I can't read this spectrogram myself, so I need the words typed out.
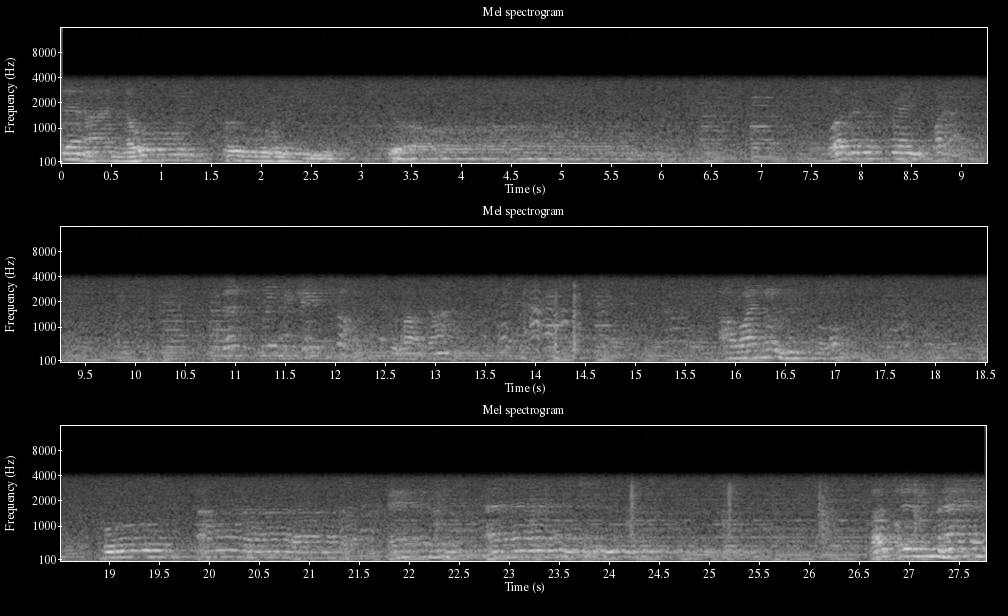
then I know who you're. Was it a spring, what happened? That spring became summer. It's about time. How I know you for long. Ooh, ah, and, and, touching hands.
